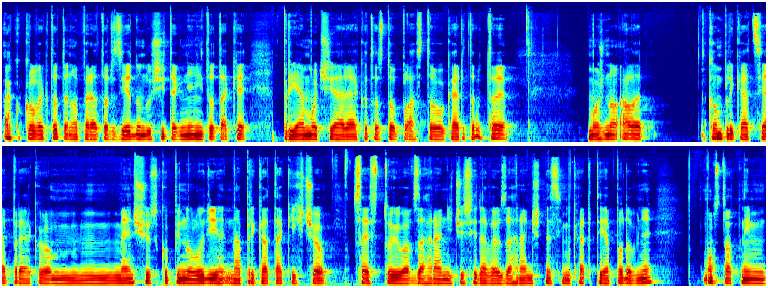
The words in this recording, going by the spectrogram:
akokoľvek to ten operátor zjednoduší, tak není to také priamočiare ako to s tou plastovou kartou. To je možno ale komplikácia pre ako menšiu skupinu ľudí, napríklad takých, čo cestujú a v zahraničí si dávajú zahraničné SIM karty a podobne. Ostatným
